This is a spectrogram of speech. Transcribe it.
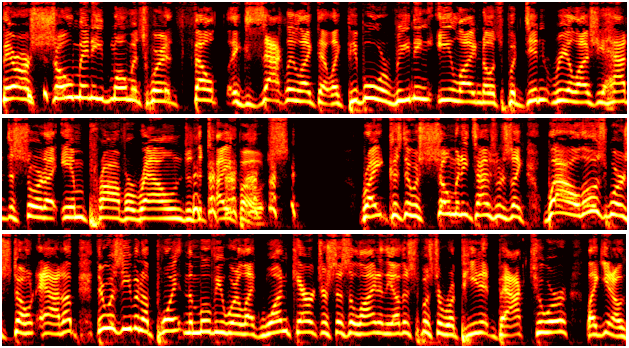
There are so many moments where it felt exactly like that. Like people were reading Eli notes, but didn't realize you had to sort of improv around the typos. Right? Because there were so many times where it's like, wow, those words don't add up. There was even a point in the movie where like one character says a line and the other's supposed to repeat it back to her. Like, you know,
